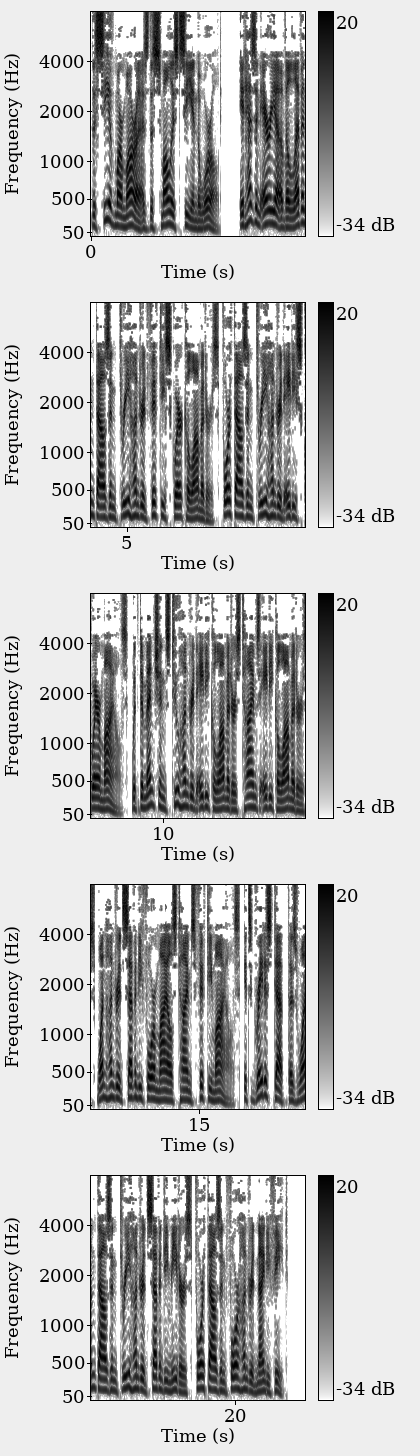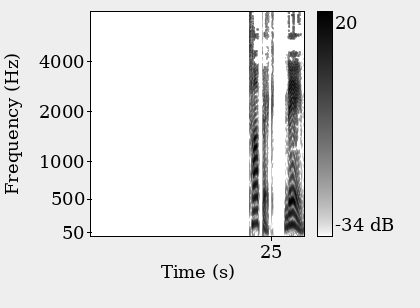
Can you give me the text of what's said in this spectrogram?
The Sea of Marmara is the smallest sea in the world. It has an area of 11,350 square kilometers, 4,380 square miles, with dimensions 280 kilometers times 80 kilometers, 174 miles times 50 miles. Its greatest depth is 1,370 meters, 4,490 feet. Topic name.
